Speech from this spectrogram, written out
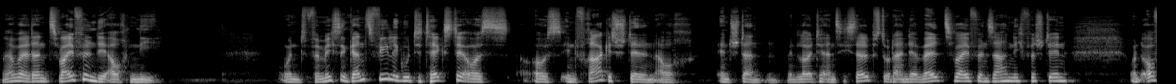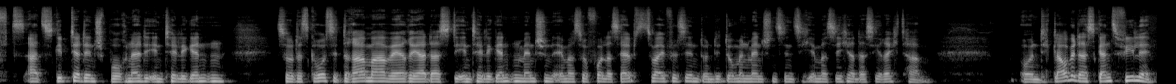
Na, weil dann zweifeln die auch nie. Und für mich sind ganz viele gute Texte aus, aus Infragestellen auch entstanden. Wenn Leute an sich selbst oder an der Welt zweifeln, Sachen nicht verstehen. Und oft, also es gibt ja den Spruch, ne, die Intelligenten, so das große Drama wäre ja, dass die intelligenten Menschen immer so voller Selbstzweifel sind und die dummen Menschen sind sich immer sicher, dass sie recht haben. Und ich glaube, dass ganz viele,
